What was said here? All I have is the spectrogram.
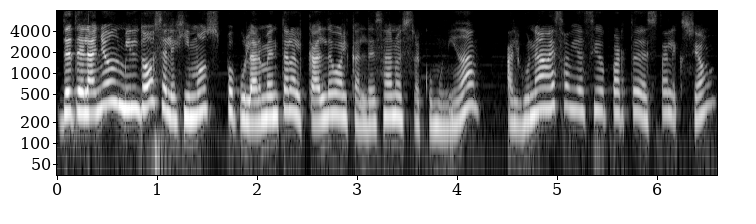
Desde el año 2002 elegimos popularmente al alcalde o alcaldesa de nuestra comunidad. ¿Alguna vez había sido parte de esta elección?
